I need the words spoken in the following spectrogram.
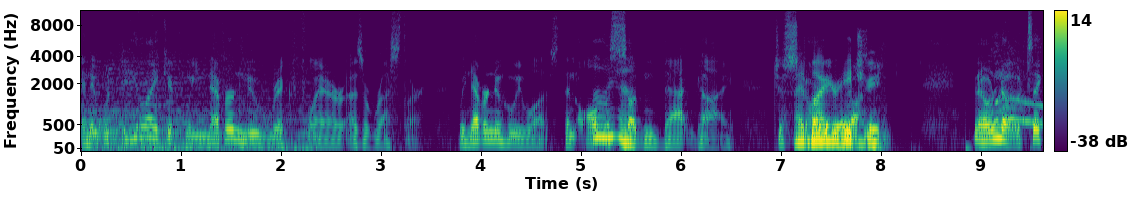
And it would be like if we never knew Ric Flair as a wrestler. We never knew who he was. Then all Oh, of a yeah. sudden, that guy just I started admire your age running. rate. No, no, it's like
